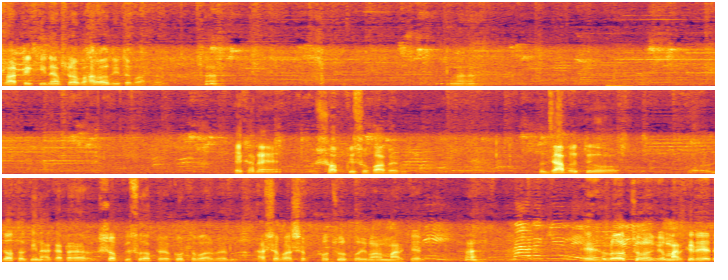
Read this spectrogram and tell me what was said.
ফ্ল্যাটটি কিনে আপনারা ভাড়াও দিতে পারবেন হ্যাঁ। এখানে সব কিছু পাবেন। যাবতীয় যত কেনাকাটা সব কিছু আপনারা করতে পারবেন, আশেপাশে প্রচুর পরিমাণ মার্কেট হ্যাঁ। এই হলো চুনকি মার্কেটের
